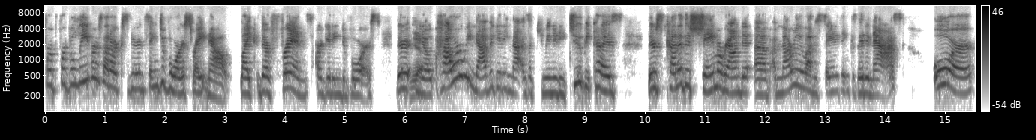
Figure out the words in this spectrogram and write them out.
for for believers that are experiencing divorce right now, like their friends are getting divorced, they're yeah. you know, how are we navigating that as a community too? Because there's kind of this shame around it of I'm not really allowed to say anything because they didn't ask, or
